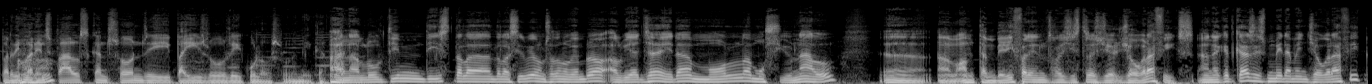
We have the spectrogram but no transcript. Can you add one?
per diferents pals, cançons i països i colors, una mica. En l'últim disc de la, de la Sílvia, l'11 de novembre, el viatge era molt emocional, eh, amb, amb també diferents registres ge geogràfics. En aquest cas és merament geogràfic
